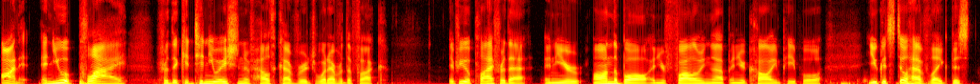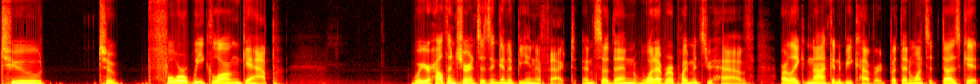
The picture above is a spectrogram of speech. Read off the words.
on it and you apply for the continuation of health coverage, whatever the fuck, if you apply for that and you're on the ball and you're following up and you're calling people, you could still have like this two to four week long gap where your health insurance isn't going to be in effect. And so then whatever appointments you have are like not going to be covered. But then once it does get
